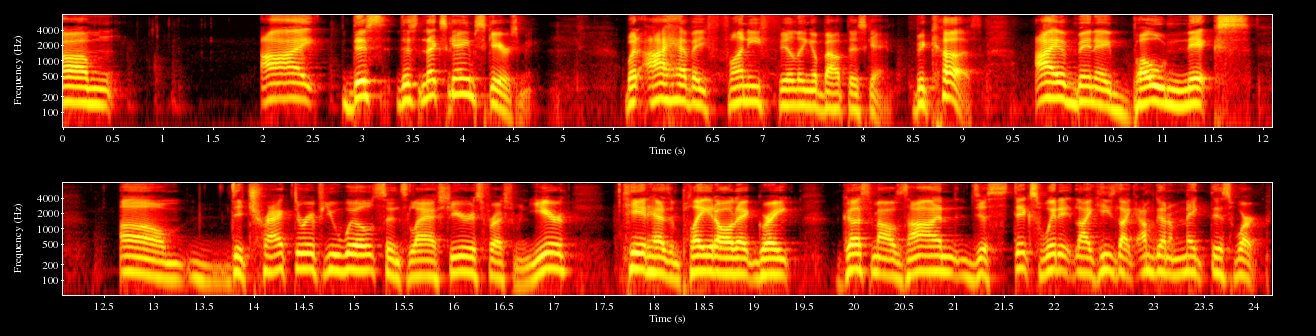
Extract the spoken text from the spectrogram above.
Um I this this next game scares me. But I have a funny feeling about this game because I have been a Bo Nix um detractor, if you will, since last year, his freshman year. Kid hasn't played all that great. Gus Malzahn just sticks with it like he's like, I'm gonna make this work.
